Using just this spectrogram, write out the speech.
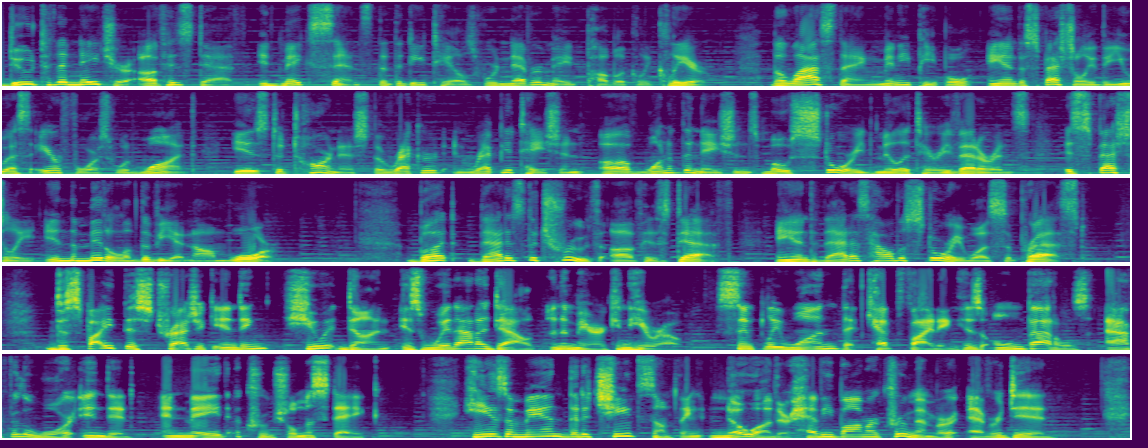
Due to the nature of his death, it makes sense that the details were never made publicly clear. The last thing many people, and especially the U.S. Air Force, would want is to tarnish the record and reputation of one of the nation's most storied military veterans, especially in the middle of the Vietnam War. But that is the truth of his death, and that is how the story was suppressed. Despite this tragic ending, Hewitt Dunn is without a doubt an American hero simply one that kept fighting his own battles after the war ended and made a crucial mistake. He is a man that achieved something no other heavy bomber crew member ever did.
